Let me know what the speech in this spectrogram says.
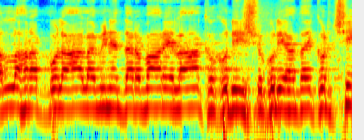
আল্লাহ রাব্বুল আলমিনের দরবারে লাখ কোটি শুকুরিয়া আদায় করছি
